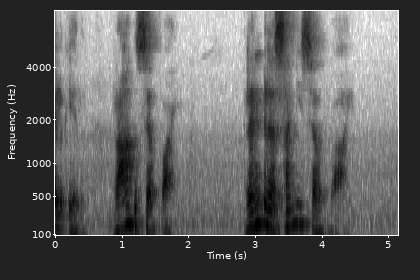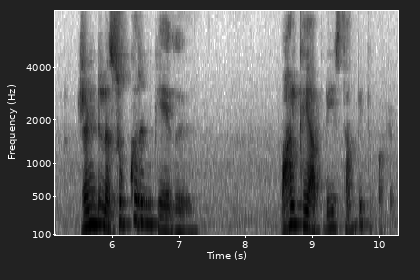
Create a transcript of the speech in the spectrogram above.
ஏழுக்கு ஏழு. ராகு செவ்வாய் ரெண்டில் சனி செவ்வாய் ரெண்டில் சுக்கரன் கேது. வாழ்க்கையை அப்படியே ஸ்தம்பித்து போகிறது.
